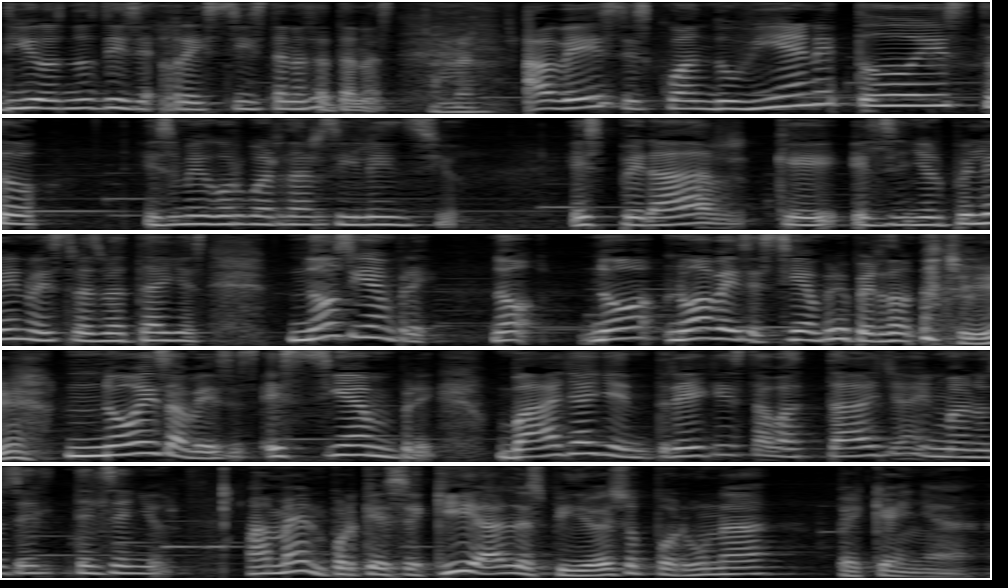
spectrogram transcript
Dios nos dice, resistan a Satanás. Amén. A veces cuando viene todo esto, es mejor guardar silencio, esperar que el Señor pelee nuestras batallas. No siempre, no, no, no a veces, siempre, perdón. Sí. No es a veces, es siempre. Vaya y entregue esta batalla en manos del, del Señor. Amén, porque Ezequías les pidió eso por una pequeña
